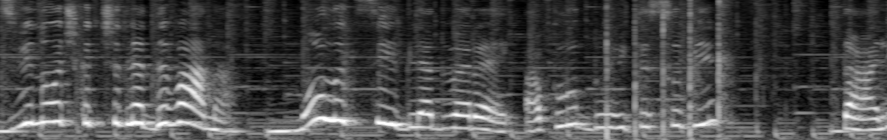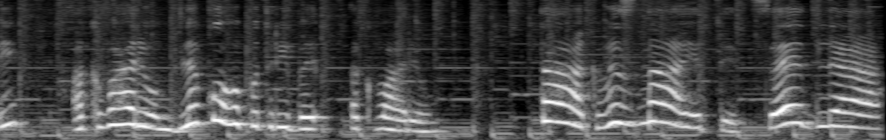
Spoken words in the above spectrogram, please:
дзвіночка чи для дивана? Молодці для дверей. Аплодуйте собі. Далі. Акваріум. Для кого потрібен акваріум? Так, ви знаєте, це для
